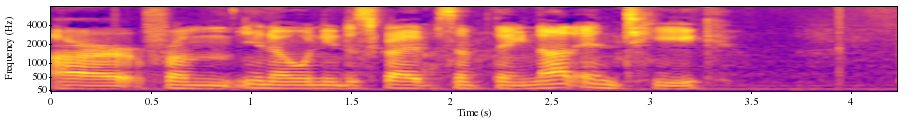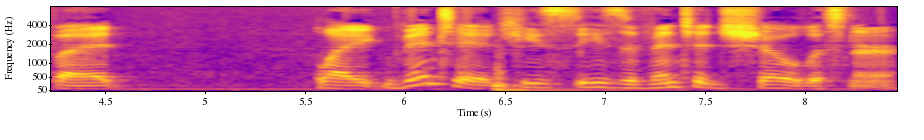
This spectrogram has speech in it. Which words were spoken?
are from you know when you describe something not antique, but like vintage. He's he's a vintage show listener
